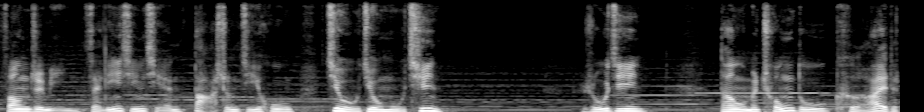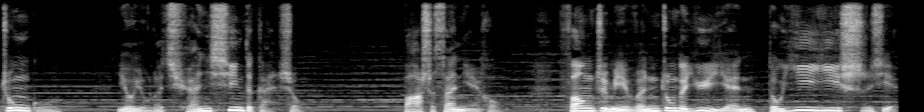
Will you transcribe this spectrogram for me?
方志敏在临行前大声疾呼：“救救母亲！”如今，当我们重读可爱的中国，又有了全新的感受。八十三年后，方志敏文中的预言都一一实现。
